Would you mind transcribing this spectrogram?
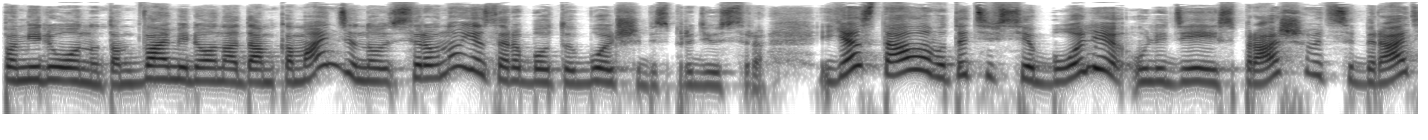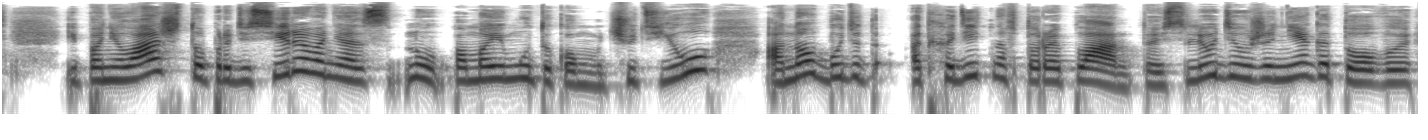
по миллиону, там 2 миллиона отдам команде, но все равно я заработаю больше без продюсера. И я стала вот эти все боли у людей спрашивать, собирать, и поняла, что продюсирование, ну, по моему такому чутью, оно будет отходить на второй план. То есть люди уже не готовы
